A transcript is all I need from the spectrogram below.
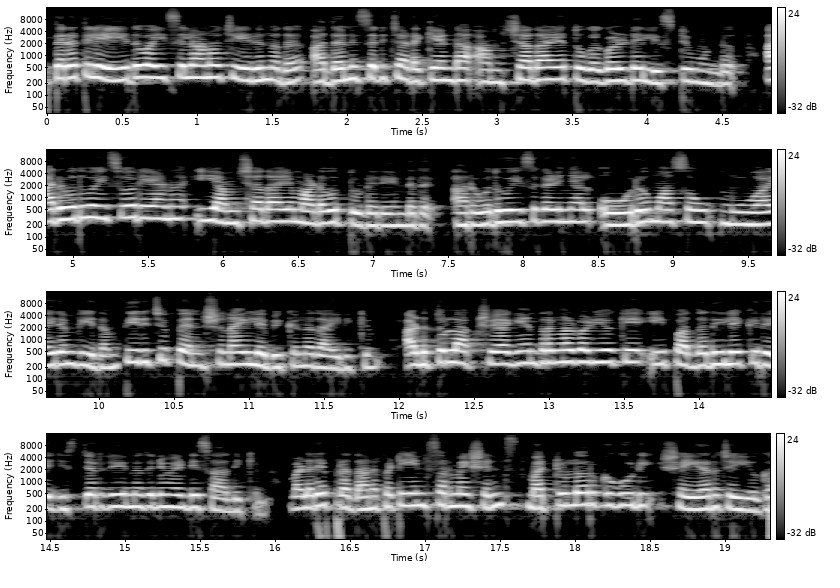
ഇത്തരത്തിൽ ഏത് വയസ്സിലാണോ ചേരുന്നത് അതനുസരിച്ച് അടക്കേണ്ട അംശാദായ തുകകളുടെ ലിസ്റ്റുമുണ്ട് അറുപത് വയസ്സ് വരെയാണ് ഈ അംശാദായം അടവ് തുടരേണ്ടത്. അറുപത് വയസ്സ് കഴിഞ്ഞാൽ ഓരോ മാസവും മൂവായിരം വീതം തിരിച്ചു പെൻഷനായി ലഭിക്കുന്നതായിരിക്കും. അടുത്തുള്ള അക്ഷയ കേന്ദ്രങ്ങൾ വഴിയൊക്കെ ഈ പദ്ധതിയിലേക്ക് രജിസ്റ്റർ ചെയ്യുന്നതിന് വേണ്ടി സാധിക്കും. വളരെ പ്രധാനപ്പെട്ട ഇൻഫർമേഷൻസ് മറ്റുള്ളവർക്ക് കൂടി ഷെയർ ചെയ്യുക.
